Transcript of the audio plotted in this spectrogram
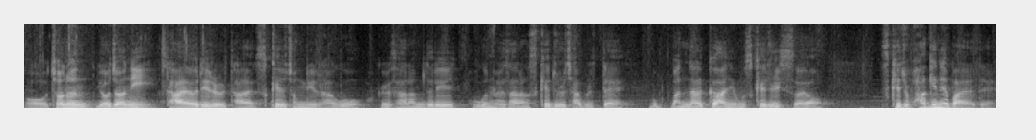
어, 저는 여전히 다이어리를 다 스케줄 정리를 하고 사람들이 혹은 회사랑 스케줄을 잡을 때 뭐 만날까 아니면 뭐 스케줄 있어요? 스케줄 확인해 봐야 돼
